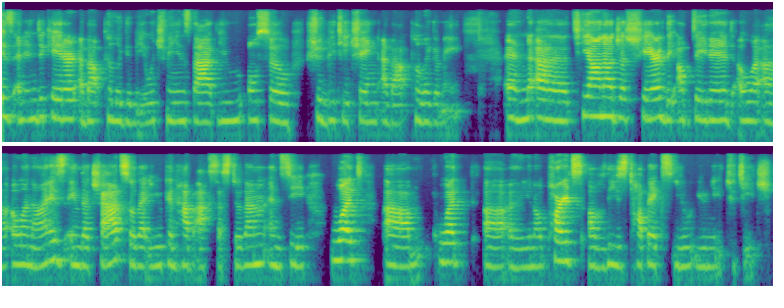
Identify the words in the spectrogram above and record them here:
is an indicator about polygamy, which means that you also should be teaching about polygamy. And uh, Tiana just shared the updated o uh, ONIs in the chat so that you can have access to them and see what um, what uh, you know parts of these topics you you need to teach.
